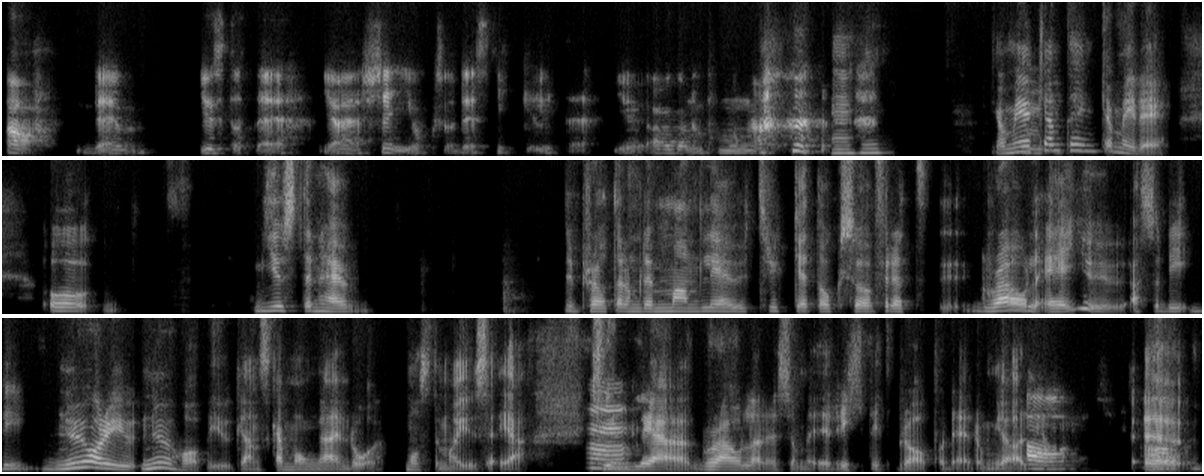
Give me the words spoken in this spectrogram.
ja, det, just att det, jag är tjej också, det sticker lite i ögonen på många. Mm -hmm. Ja, men jag kan mm. tänka mig det. Och just den här du pratar om det manliga uttrycket också, för att growl är ju, alltså det, det, nu, har ju, nu har vi ju ganska många ändå, måste man ju säga, mm. kvinnliga growlare som är riktigt bra på det de gör. Ja. Uh,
